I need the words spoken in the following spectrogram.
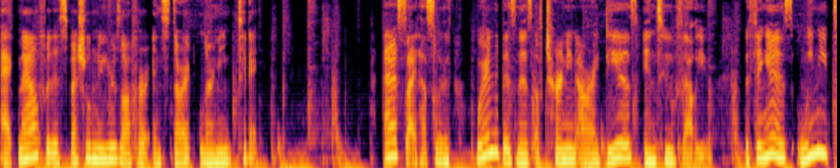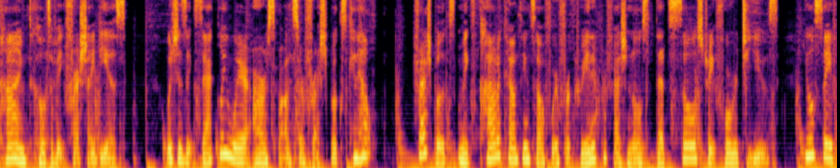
Act now for this special New Year's offer and start learning today. As side hustlers, we're in the business of turning our ideas into value. The thing is, we need time to cultivate fresh ideas, which is exactly where our sponsor, FreshBooks, can help. FreshBooks makes cloud accounting software for creative professionals that's so straightforward to use. You'll save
